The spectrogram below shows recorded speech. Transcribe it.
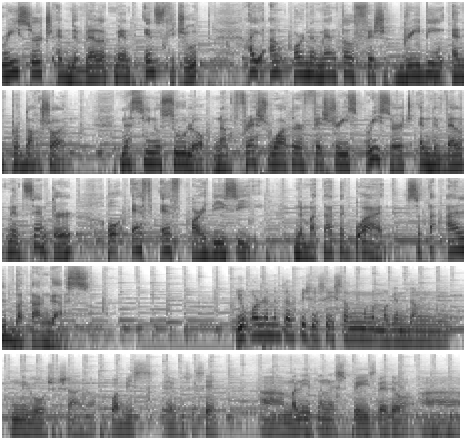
Research and Development Institute ay ang ornamental fish breeding and production na sinusulong ng Freshwater Fisheries Research and Development Center o FFRDC na matatagpuan sa Taal, Batangas. Yung ornamental fish is isang magandang negosyo siya, no? Aquabis, eh, kasi ah, maliit lang space pero ah,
